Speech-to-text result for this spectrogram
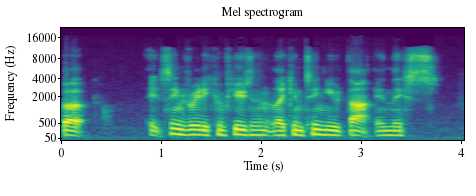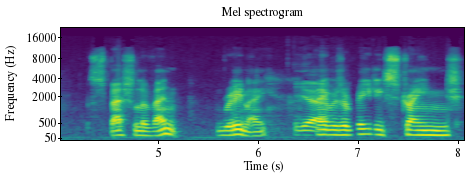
but it seems really confusing that they continued that in this special event really yeah, it was a really strange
